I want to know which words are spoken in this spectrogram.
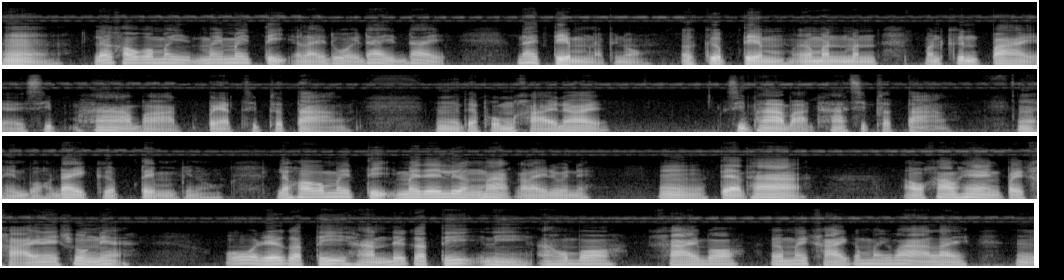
เออแล้วเขาก็ไม่ไม่ไม่ติอะไรด้วยได้ได้ได้เต็มนะพี่น้อง เออเกือบเต็มเออมันมันมันขึ้นป้ายไอ้สิบห้าบาทแปดสิบสตางค์เออแต่ผมขายได้สิบห้าบาทห้าสิบสตางค์เออเห็นบอกได้เกือบเต็มพี่น้อง แล้วเขาก็ไม่ติไม่ได้เรื่องมากอะไรด้วยเนี่ยเออแต่ถ้าเอาข้าวแห้งไปขายในช่วงเนี้ยโอ้เดี๋ยวก็ติหันเดี๋ยวก็ตินี่ เอาบอขายบอเออไม่ขายก็ไม่ว่าอะไรเออ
